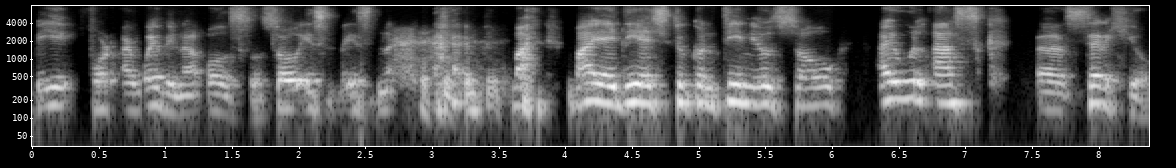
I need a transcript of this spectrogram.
be for a webinar also. So it's, it's my, my idea is to continue. So I will ask uh, Sergio,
